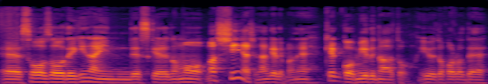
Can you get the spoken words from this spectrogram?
えー想像できないんですけれども、まあ深夜じゃなければね、結構見るなというところで、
